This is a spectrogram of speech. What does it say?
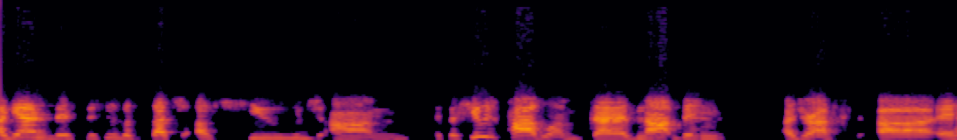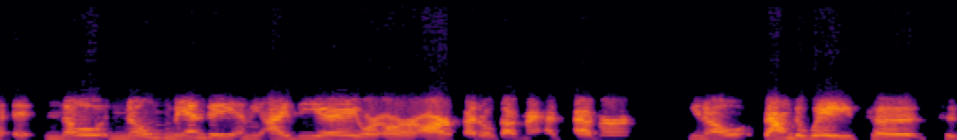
again, this this is a, such a huge um, it's a huge problem that has not been addressed. Uh, it, it, no no mandate in the IDEA or, or our federal government has ever you know found a way to to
